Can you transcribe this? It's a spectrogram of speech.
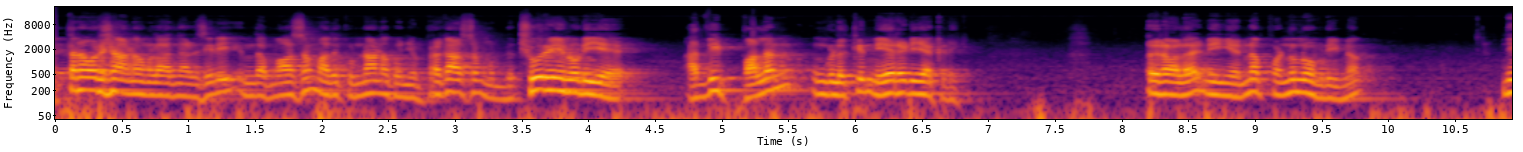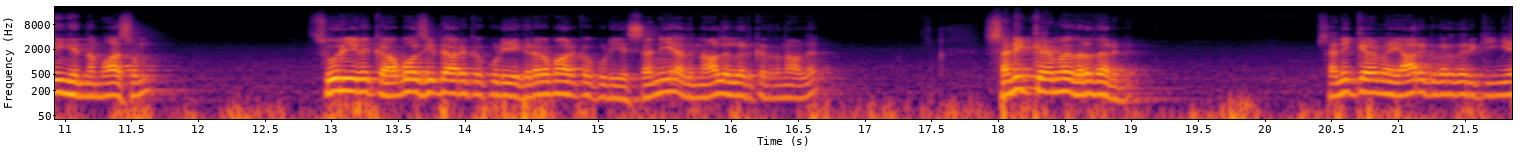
எத்தனை வருஷம் ஆனவங்களாக இருந்தாலும் சரி இந்த மாதம் அதுக்கு உண்டான கொஞ்சம் பிரகாசம் உண்டு. சூரியனுடைய அதி பலன் உங்களுக்கு நேரடியாக கிடைக்கும். அதனால் நீங்கள் என்ன பண்ணணும் அப்படின்னா நீங்கள் இந்த மாதம் சூரியனுக்கு ஆப்போசிட்டாக இருக்கக்கூடிய கிரகமாக இருக்கக்கூடிய சனி அது நாளில் இருக்கிறதுனால சனிக்கிழமை விரதம் இருங்க. சனிக்கிழமை யாருக்கு விரதம் இருக்கீங்க?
